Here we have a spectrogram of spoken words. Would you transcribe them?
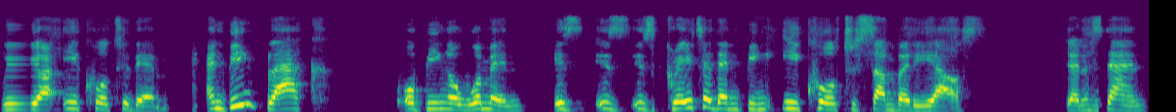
we are equal to them. And being black or being a woman is is is greater than being equal to somebody else. Do you understand?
